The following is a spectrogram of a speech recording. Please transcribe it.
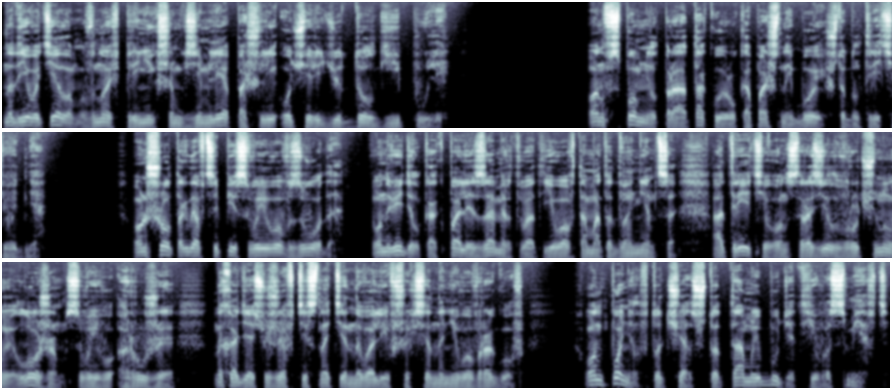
Над его телом, вновь приникшим к земле, пошли очередью долгие пули. Он вспомнил про атаку и рукопашный бой, что был третьего дня. Он шел тогда в цепи своего взвода — он видел, как пали замертво от его автомата два немца, а третьего он сразил вручную ложем своего оружия, находясь уже в тесноте навалившихся на него врагов. Он понял в тот час, что там и будет его смерть.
